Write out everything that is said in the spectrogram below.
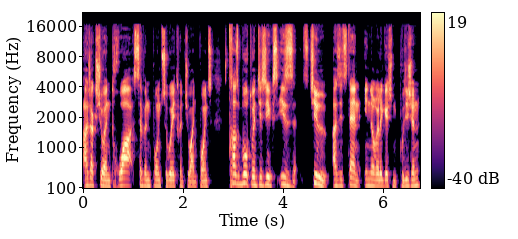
Ajaccio and Troyes seven points away, 21 points. Strasbourg 26 is still, as it stands, in a relegation position.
